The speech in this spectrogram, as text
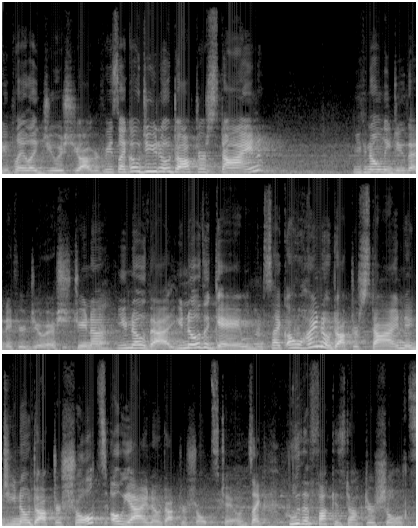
you play like Jewish geography. It's like, oh, do you know Dr. Stein? You can only do that if you're Jewish. Gina, you know that. You know the game. It's like, oh, I know Dr. Stein. And do you know Dr. Schultz? Oh, yeah, I know Dr. Schultz too. It's like, who the fuck is Dr. Schultz?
